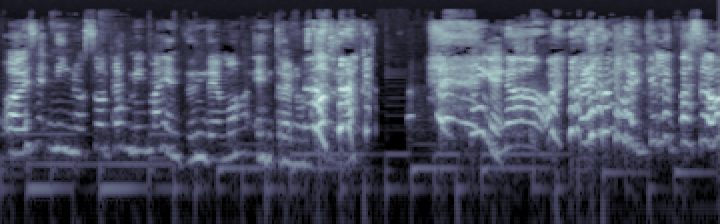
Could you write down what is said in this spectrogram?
o a veces ni nosotras mismas entendemos entre nosotras. No. Pero esta mujer, ¿qué le pasó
